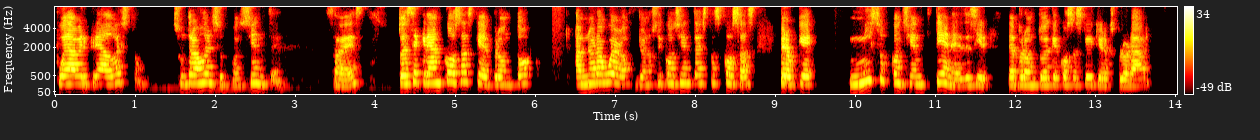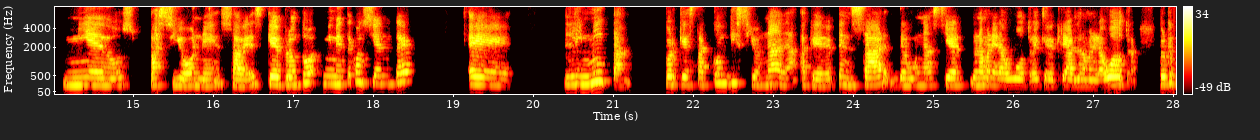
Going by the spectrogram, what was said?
pueda haber creado esto. Es un trabajo del subconsciente, ¿sabes? Entonces se crean cosas que de pronto I'm not aware of, yo no soy consciente de estas cosas, pero que mi subconsciente tiene, es decir, de pronto de qué cosas que quiero explorar, miedos, pasiones, ¿sabes? Que de pronto mi mente consciente eh, limita porque está condicionada a que debe pensar de una, de una manera u otra y que debe crear de una manera u otra. Pero ¿qué,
